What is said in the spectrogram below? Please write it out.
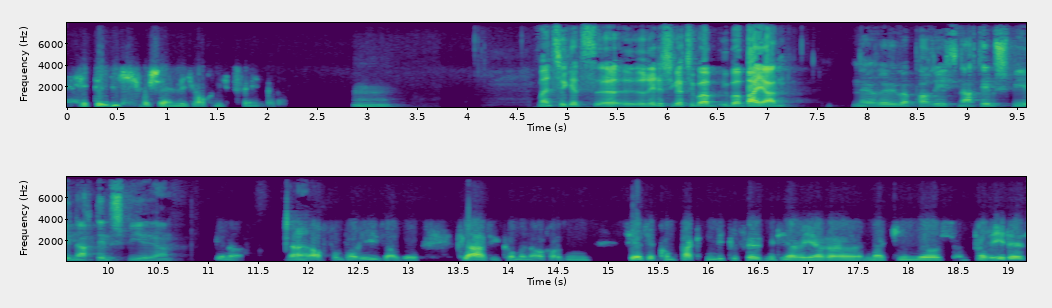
hätte ich wahrscheinlich auch nichts verändert. Hm. Meinst du jetzt, äh, redest du jetzt über, über Bayern? Ne, rede über Paris, nach dem Spiel, nach dem Spiel, ja. Genau. Ja, ja. Auch von Paris. Also klar, sie kommen auch aus einem sehr, sehr kompakten Mittelfeld mit Herrera, Marquinhos und Paredes,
